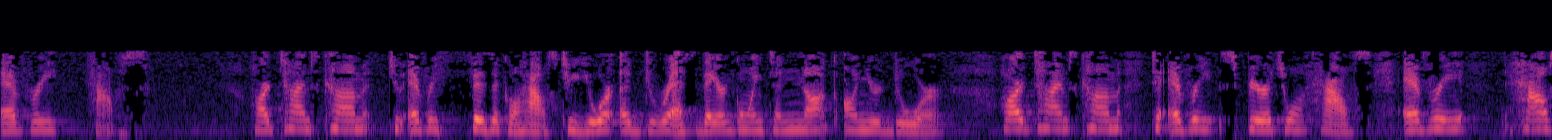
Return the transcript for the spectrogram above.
every house. Hard times come to every physical house, to your address. They are going to knock on your door. Hard times come to every spiritual house, every house,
